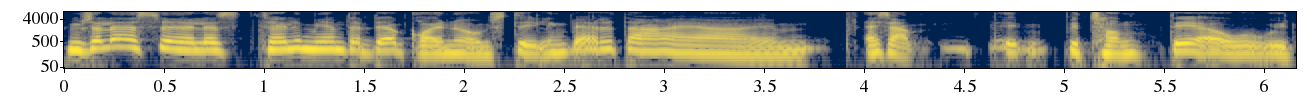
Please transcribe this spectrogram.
Men så lad os, øh, lad os tale mere om den der grønne omstilling. Hvad er det, der er... Øh, altså, øh, beton, det er jo et,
